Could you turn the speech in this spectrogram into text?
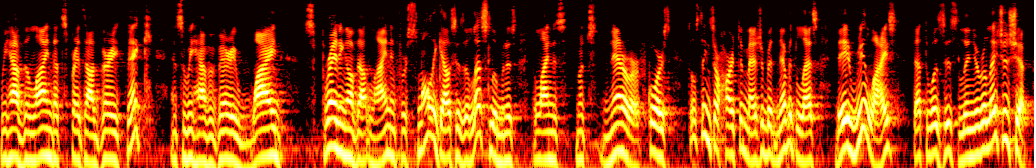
we have the line that spreads out very thick, and so we have a very wide spreading of that line. And for smaller galaxies that are less luminous, the line is much narrower. Of course, those things are hard to measure, but nevertheless, they realized that there was this linear relationship.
